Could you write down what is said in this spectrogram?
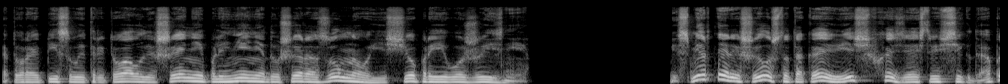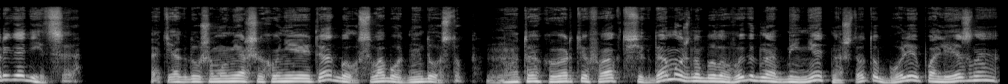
который описывает ритуал лишения и пленения души разумного еще при его жизни. Бессмертная решила, что такая вещь в хозяйстве всегда пригодится. Хотя к душам умерших у нее и так был свободный доступ, но такой артефакт всегда можно было выгодно обменять на что-то более полезное.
